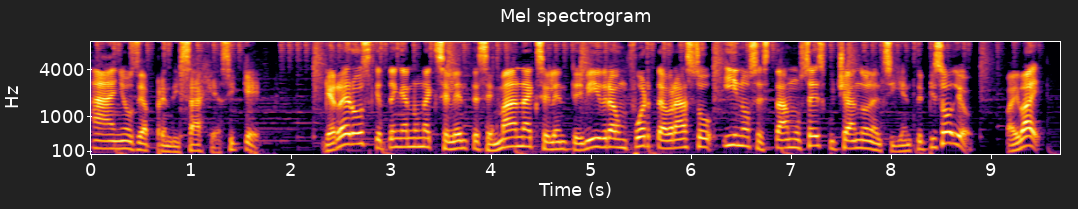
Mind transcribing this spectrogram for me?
años de aprendizaje, así que Guerreros, que tengan una excelente semana, excelente vibra, un fuerte abrazo y nos estamos escuchando en el siguiente episodio. Bye bye.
